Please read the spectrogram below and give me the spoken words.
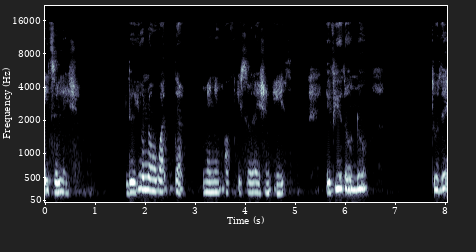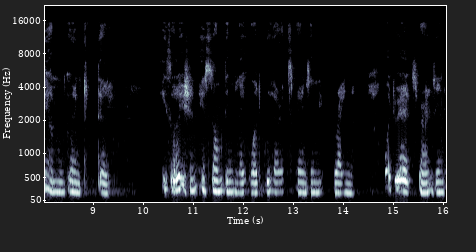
Isolation. Do you know what the meaning of isolation is? If you don't know, today I'm going to tell you. Isolation is something like what we are experiencing right now. What we are experiencing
